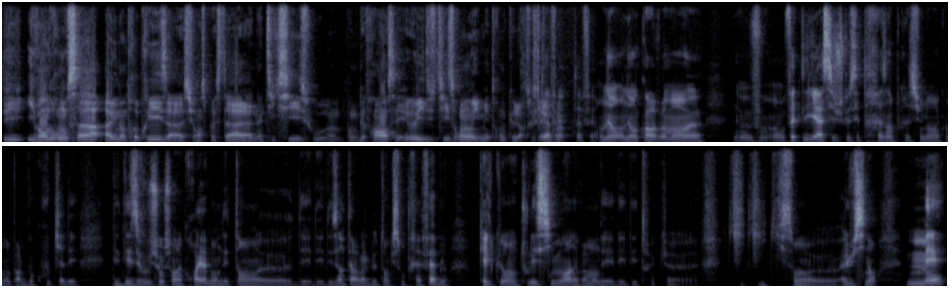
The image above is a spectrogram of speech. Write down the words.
ils, vendront ça à une entreprise, à Assurance Postale, à Natixis ou à Banque de France, et eux ils utiliseront, et ils mettront que leur truc tout à, fait. Tout à fait. On est, on est encore vraiment. Euh, euh, en fait, l'IA, c'est juste que c'est très impressionnant et qu'on en parle beaucoup, qu'il y a des, des, des, évolutions qui sont incroyables en des temps, des, des, des, intervalles de temps qui sont très faibles. Quelques, tous les six mois, on a vraiment des, trucs qui, qui, qui, sont hallucinants. Mais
